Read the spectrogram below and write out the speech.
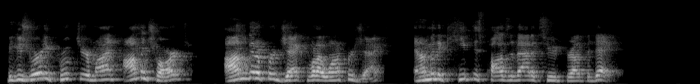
because you already proved to your mind, I'm in charge. I'm going to project what I want to project, and I'm going to keep this positive attitude throughout the day,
